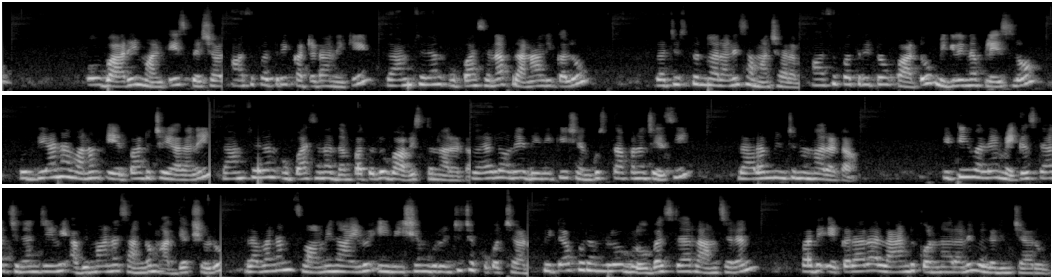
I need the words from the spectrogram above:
ఓ భారీ మల్టీ స్పెషల్ ఆసుపత్రి కట్టడానికి రామ్ చరణ్ ఉపాసన ప్రణాళికలు రచిస్తున్నారని సమాచారం. ఆసుపత్రితో పాటు మిగిలిన ప్లేస్లో ఉద్యానవనం ఏర్పాటు చేయాలని రామ్ చరణ్ ఉపాసన దంపతులు భావిస్తున్నారట. త్వరలోనే దీనికి శంకుస్థాపన చేసి ప్రారంభించనున్నారట. ఇటీవలే మెగాస్టార్ చిరంజీవి అభిమాన సంఘం అధ్యక్షుడు రవణం స్వామినాయుడు ఈ విషయం గురించి చెప్పుకొచ్చాడు. పిఠాపురంలో గ్లోబల్ స్టార్ రామ్ చరణ్ పది ఎకరాల ల్యాండ్ కొన్నారని వెల్లడించారు.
